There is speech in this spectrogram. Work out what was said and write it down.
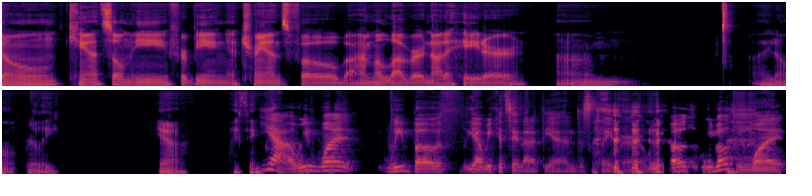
don't cancel me for being a transphobe. I'm a lover, not a hater. Um, I don't really. Yeah, I think. yeah, we want we both yeah, we could say that at the end, disclaimer. we both we both want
